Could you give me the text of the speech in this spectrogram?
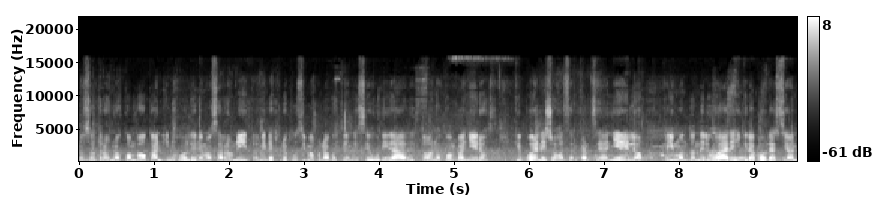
nosotros nos convocan y nos volveremos a reunir. También les propusimos por una cuestión de seguridad de todos los compañeros que puedan ellos acercarse a Añelo, hay un montón de lugares y que la población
